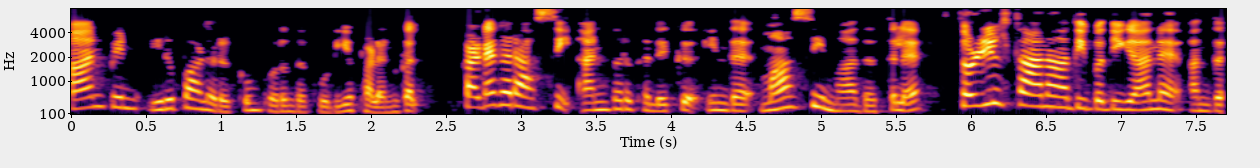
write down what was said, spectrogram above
ஆண் பெண் இருப்பாளருக்கும் பொருந்தக்கூடிய பலன்கள். கடகராசி அன்பர்களுக்கு இந்த மாசி மாதத்துல தொழில் ஸ்தானாதிபதியான அந்த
